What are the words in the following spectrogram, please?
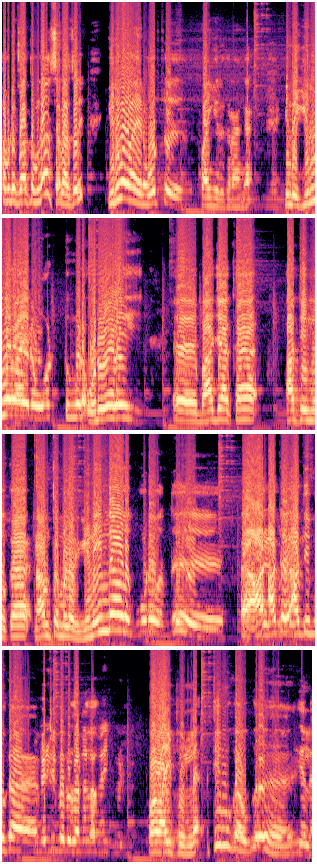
அப்படி பார்த்தோம்னா சராசரி இருபதாயிரம் ஓட்டு வாங்கியிருக்கிறாங்க. இந்த இருபதாயிரம் ஓட்டும் கூட ஒருவேளை பாஜக அதிமுக நாம் தமிழர் இணைந்தாலும் கூட வந்து அதிமுக வெற்றி பெறுவதற்கான வாய்ப்பு இல்லை. திமுகவுக்கு இதுல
